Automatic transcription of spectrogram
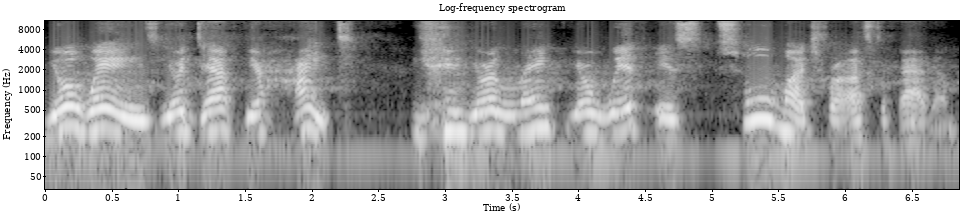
your ways, your depth, your height, your length, your width is too much for us to fathom.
